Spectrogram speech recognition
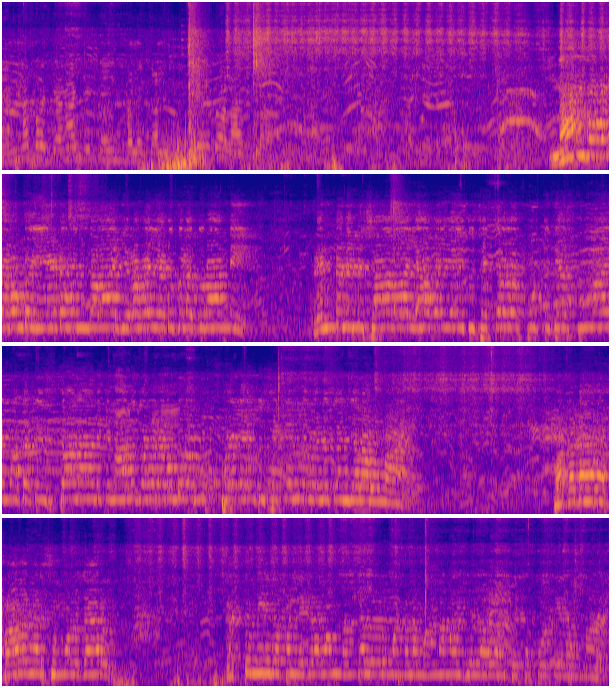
నిన్న జన టైం భలే కలిపి లాస్ట్లో నాలుగవ రౌండ్ ఏడు వందల ఇరవై అడుగుల దూరాన్ని రెండు నిమిషాల యాభై ఐదు సెకండ్లు పూర్తి మొదటి స్థానానికి నాలుగవ రౌండ్ ముప్పై ఐదు సెకండ్ల వెనుకంజల ఉన్నాయి. పగడాల బాలనరసింహులు గారు గట్టు మీదపల్లి గ్రామం నందలూరు మండలం అన్నమయ్య జిల్లా వారి జత పోటీలో ఉన్నారు.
